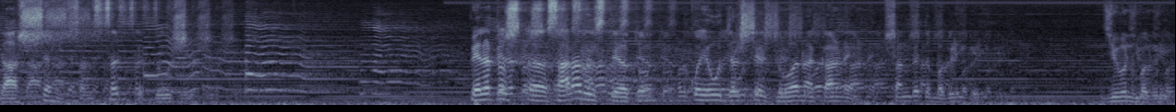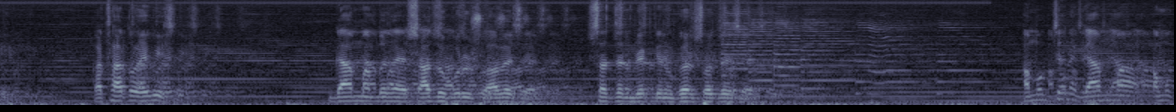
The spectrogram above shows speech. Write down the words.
દાસ્ય સંસદ દોષી. પહેલા તો સારા રસ્તે હતો, પણ કોઈ એવું દ્રશ્ય જોવાના કારણે સંગત બગડી ગઈ. જીવન બગડી ગયું. કથા તો એવી છે. ગામમાં બધા સાધુ પુરુષો આવે છે. સજ્જન વ્યક્તિનું ઘર શોધે છે. અમુક છે ને ગામમાં અમુક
